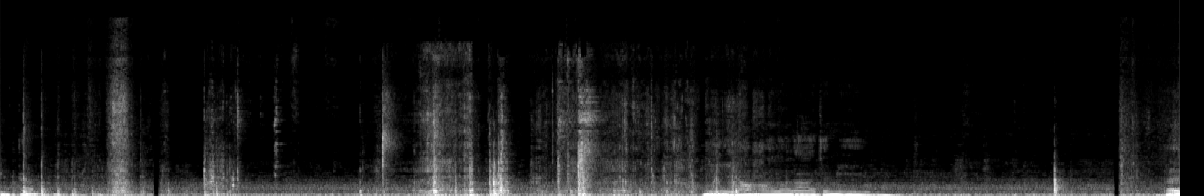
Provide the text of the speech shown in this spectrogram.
ครับนี่น้องออโรร่าจะมีอยู่เติ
